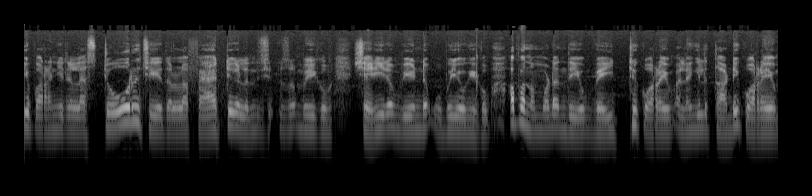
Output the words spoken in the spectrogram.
ഈ പറഞ്ഞിട്ടുള്ള സ്റ്റോർ ചെയ്തുള്ള ഫാറ്റുകൾ എന്ത് സംഭവിക്കും? ശരീരം വീണ്ടും ഉപയോഗിക്കും. അപ്പോൾ നമ്മുടെ എന്ത് ചെയ്യും? വെയിറ്റ് കുറയും അല്ലെങ്കിൽ തടി കുറയും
